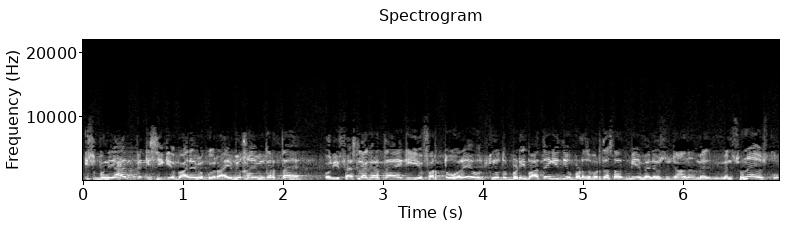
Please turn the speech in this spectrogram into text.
اس بنیاد پہ کسی کے بارے میں کوئی رائے بھی قائم کرتا ہے اور یہ فیصلہ کرتا ہے کہ یہ فرق تو ہو رہے اس نے تو بڑی باتیں کی تھی بڑا زبردست آدمی ہے، میں نے اسے جانا، میں نے سنا ہے اس کو۔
